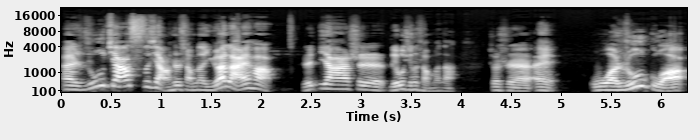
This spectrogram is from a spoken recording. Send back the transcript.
哎，儒家思想是什么呢？原来哈，人家是流行什么呢？就是哎，我如果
